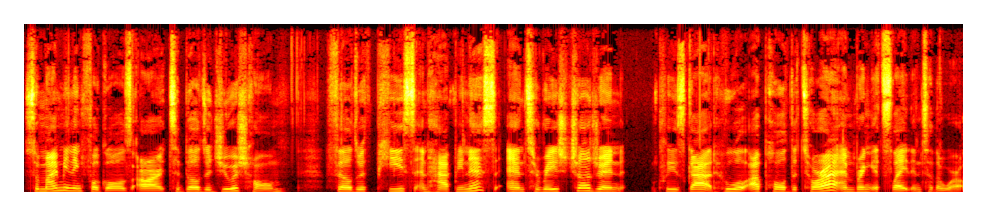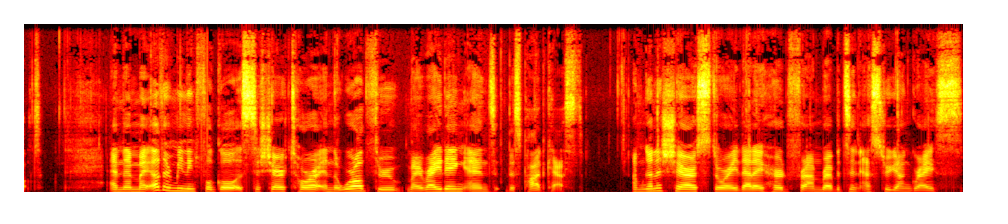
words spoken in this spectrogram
So, my meaningful goals are to build a Jewish home filled with peace and happiness, and to raise children, please God, who will uphold the Torah and bring its light into the world. And then my other meaningful goal is to share Torah in the world through my writing and this podcast. I'm going to share a story that I heard from Rebbetzin Esther Jungreis,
